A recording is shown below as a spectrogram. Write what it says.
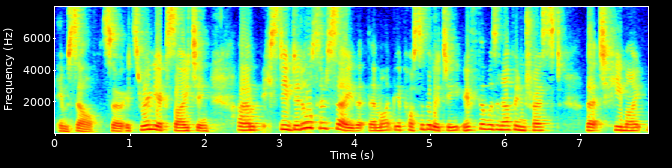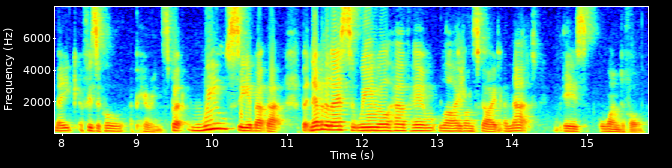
himself. So it's really exciting. Um, Steve did also say that there might be a possibility, if there was enough interest, that he might make a physical appearance. But we'll see about that. But nevertheless, we will have him live on Skype, and that is wonderful.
